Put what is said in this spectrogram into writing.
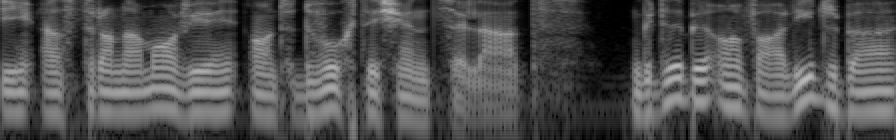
i astronomowie od 2000 lat. Gdyby owa liczba,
